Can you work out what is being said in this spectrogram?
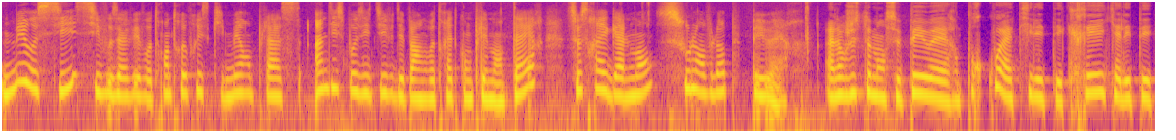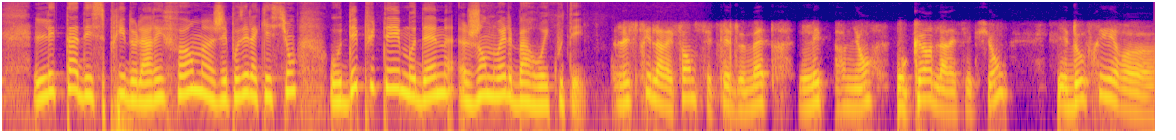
mais aussi si vous avez votre entreprise qui met en place un dispositif d'épargne retraite complémentaire, ce sera également sous l'enveloppe PER. Alors justement, ce PER, pourquoi a-t-il été créé? Quel était l'état d'esprit de la réforme? J'ai posé la question au député Modem Jean-Noël Barrault. Écoutez. L'esprit de la réforme, c'était de mettre l'épargnant au cœur de la réflexion et d'offrir euh,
